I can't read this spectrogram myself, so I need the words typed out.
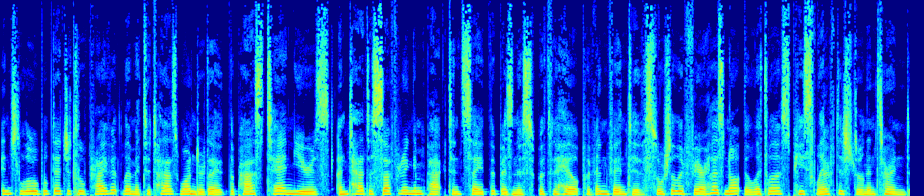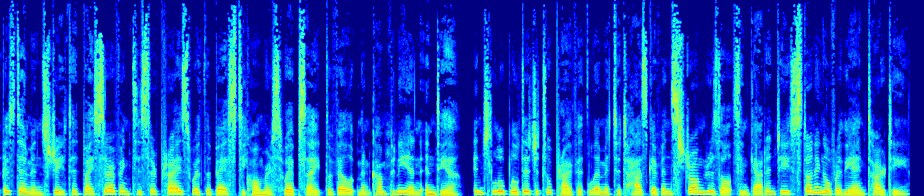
Global Digital Private Limited has wandered out the past 10 years and had a suffering impact inside the business with the help of inventive social affair has not the littlest piece left astone unturned as demonstrated by serving to surprise with the best e-commerce website development company in India. Indglobal Digital Private Limited has given strong results and guarantees stunning over the entirety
